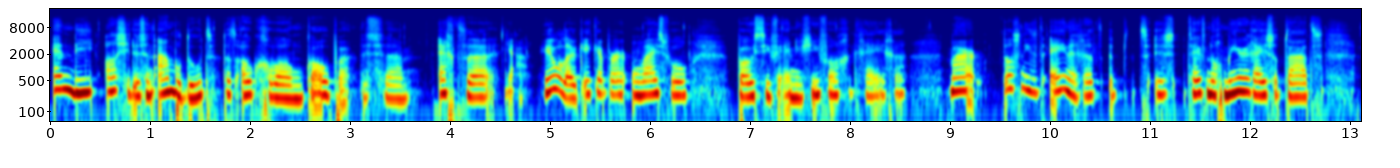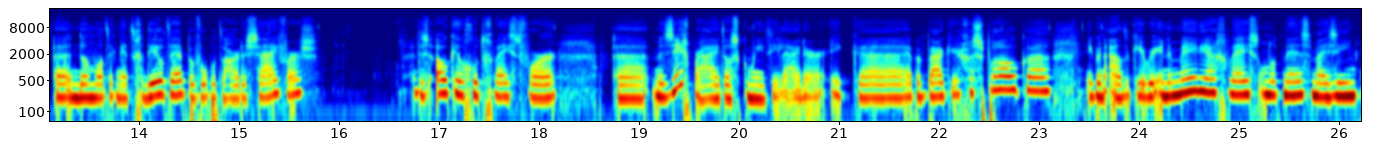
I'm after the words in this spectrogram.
En die, als je dus een aanbod doet, dat ook gewoon kopen. Dus echt uh, ja, heel leuk. Ik heb er onwijs veel positieve energie van gekregen. Maar dat is niet het enige. Het, het, is, het heeft nog meer resultaat dan wat ik net gedeeld heb. Bijvoorbeeld de harde cijfers. Het is ook heel goed geweest voor uh, mijn zichtbaarheid als communityleider. Ik heb een paar keer gesproken. Ik ben een aantal keer weer in de media geweest. Omdat mensen mij zien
